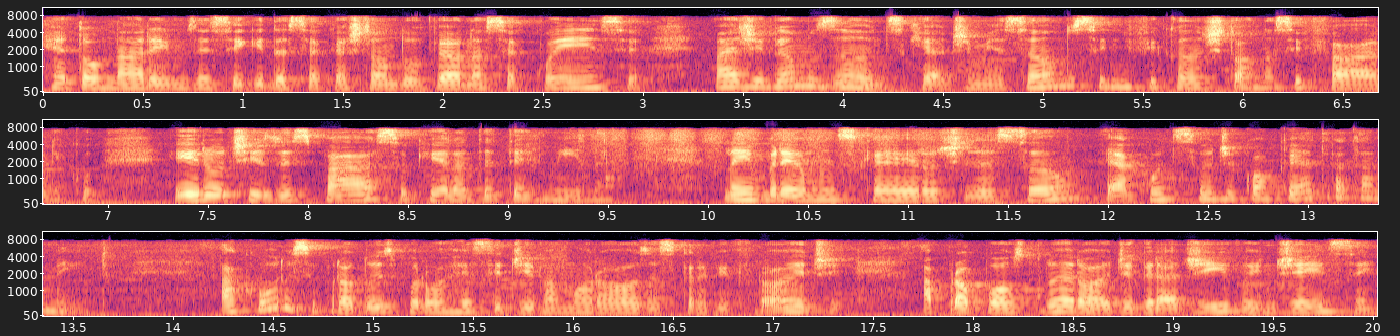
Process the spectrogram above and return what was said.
Retornaremos em seguida a essa questão do véu na sequência, mas digamos antes que a dimensão do significante torna-se fálico, erotiza o espaço que ela determina. Lembremos que a erotização é a condição de qualquer tratamento. A cura se produz por uma recidiva amorosa, escreve Freud, a propósito do herói de Gradivo em Jensen,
